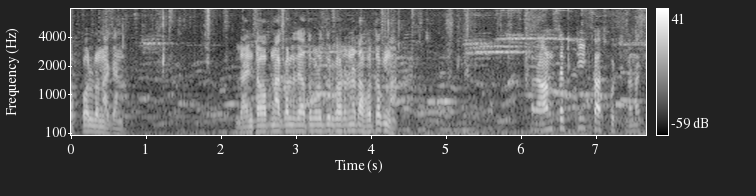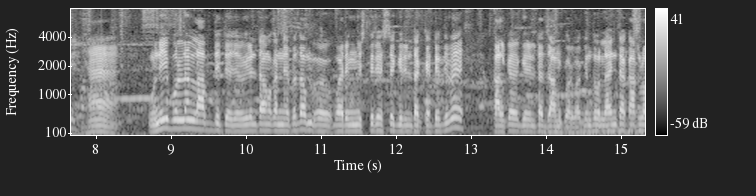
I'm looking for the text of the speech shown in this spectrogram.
অফ করল না কেন? লাইনটা অফ না করলে এত বড় দুর্ঘটনাটা হতো না? মানে আনসেফটি কাজ করছিল নাকি? হ্যাঁ। উনিই বললেন লাভ দিতে যে গ্রিলটা আমাকে নেপে দাও ওয়ারিং মিস্ত্রি এসে গ্রিলটা কেটে দিবে কালকে গ্রিলটা জাম করবা। কিন্তু লাইনটা কাটলো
